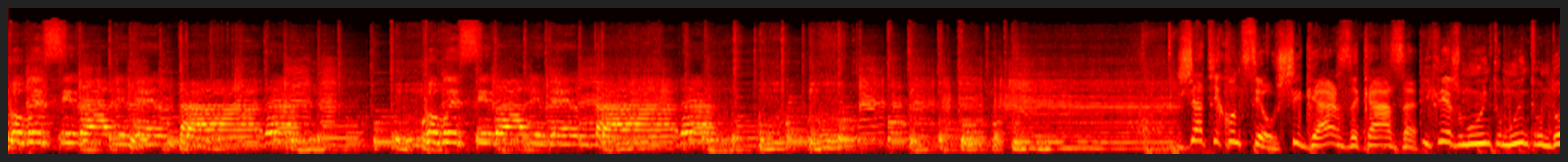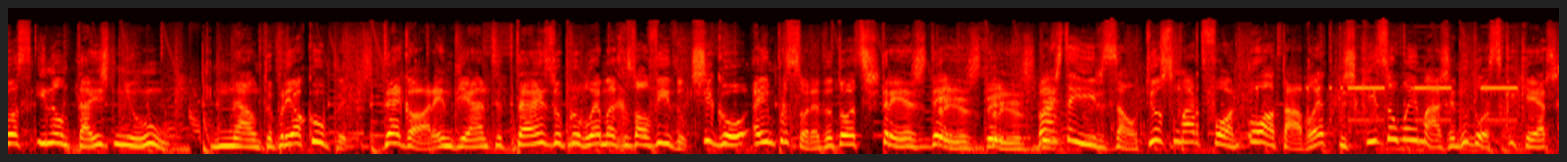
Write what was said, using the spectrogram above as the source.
Publicidade inventada. Publicidade inventada. Já te aconteceu chegares a casa e queres muito, muito um doce e não tens nenhum? Não te preocupes. De agora em diante tens o problema resolvido. Chegou a impressora de doces 3D. 3D. Basta ires ao teu smartphone ou ao tablet, pesquisa uma imagem do doce que queres,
